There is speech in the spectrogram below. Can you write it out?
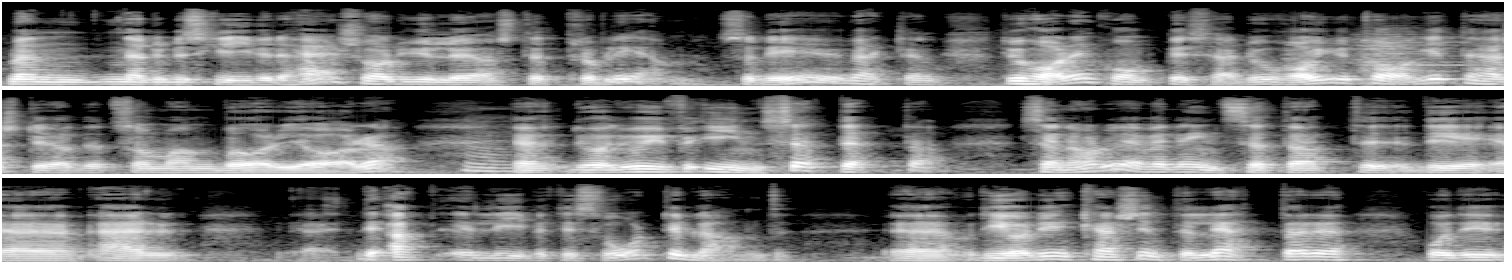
Men när du beskriver det här så har du ju löst ett problem. Så det är ju verkligen, du har en kompis här, du har ju tagit det här stödet som man bör göra. Eh, Du, har, du har ju insett detta. Sen har du även insett att det är, att livet är svårt ibland. Eh, Det gör det kanske inte lättare, det,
